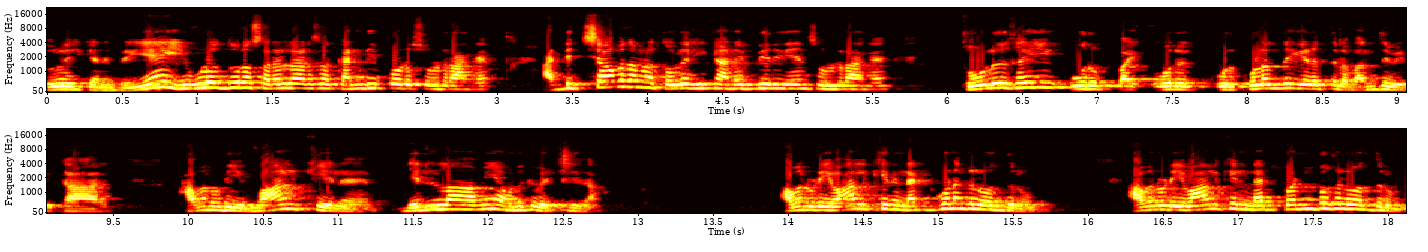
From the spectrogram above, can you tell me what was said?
தொழுகைக்கு அனுப்புறீங்க. ஏன் இவ்வளவு தூரம் செல்லல்லாரசர் கண்டிப்போடு சொல்றாங்க? அடிச்சாவது அவனை தொழுகைக்கு அனுப்பிடுங்கன்னு சொல்றாங்க. தொழுகை ஒரு ப ஒரு ஒரு குழந்தை இடத்துல வந்து விட்டால் அவனுடைய வாழ்க்கையில எல்லாமே அவனுக்கு வெற்றி தான். அவனுடைய வாழ்க்கையில நற்குணங்கள் வந்துடும் அவனுடைய வாழ்க்கையில் நட்பண்புகள் வந்துடும்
